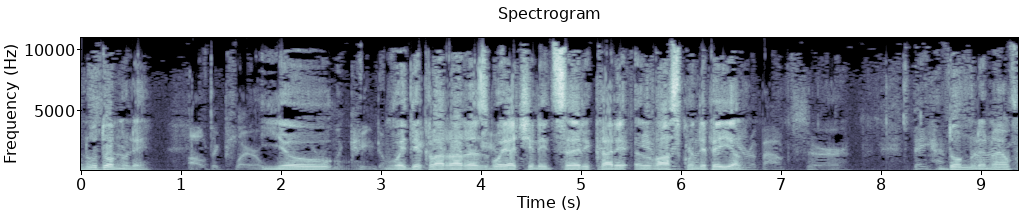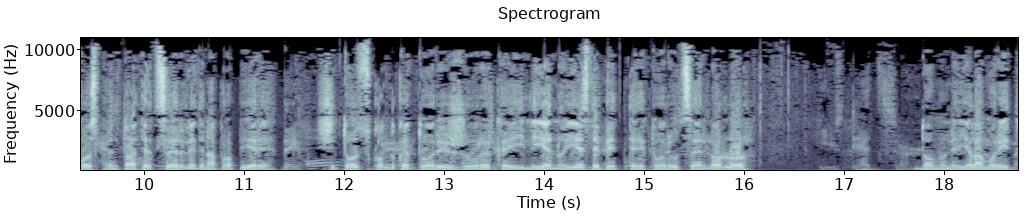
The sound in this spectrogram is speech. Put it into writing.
Nu, domnule. Eu voi declara război acelei țări care îl va ascunde pe el. Domnule, noi am fost prin toate țările din apropiere și toți conducătorii jură că Ilie nu este pe teritoriul țărilor lor. Domnule, el a murit.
